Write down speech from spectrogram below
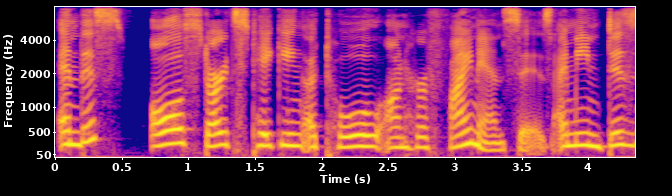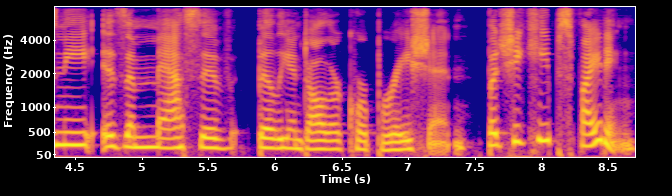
And this all starts taking a toll on her finances. I mean, Disney is a massive billion dollar corporation, but she keeps fighting.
